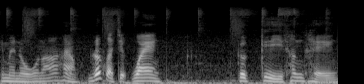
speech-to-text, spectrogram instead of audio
cái menu của nó thấy không? Rất là trực quan, cực kỳ thân thiện.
